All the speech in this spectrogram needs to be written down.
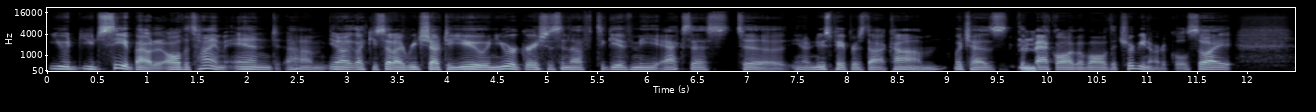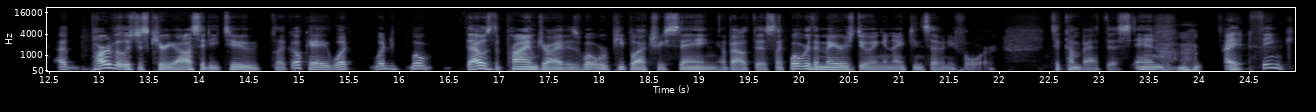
you'd you'd see about it all the time and um, you know like you said i reached out to you and you were gracious enough to give me access to you know newspapers.com which has the mm. backlog of all the tribune articles so i uh, part of it was just curiosity too like okay what what what that was the prime drive is what were people actually saying about this? Like what were the mayors doing in 1974 to combat this? And right. i think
